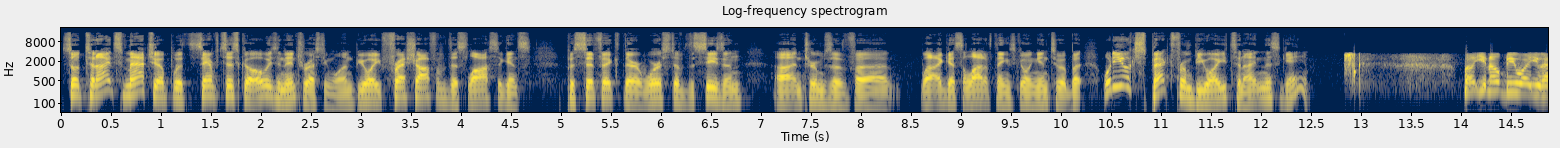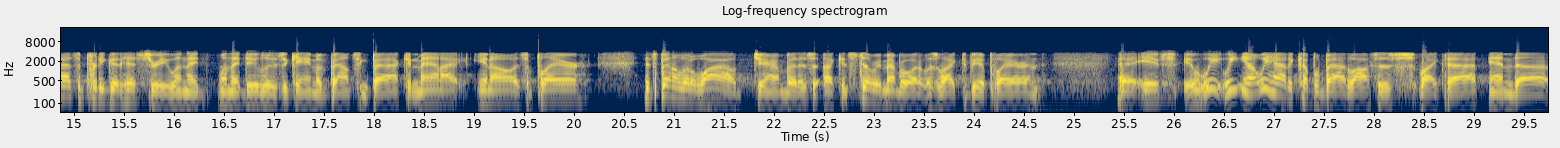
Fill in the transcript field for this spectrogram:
So tonight's matchup with San Francisco always an interesting one. BYU fresh off of this loss against Pacific, their worst of the season uh, in terms of uh, well, I guess a lot of things going into it. But what do you expect from BYU tonight in this game? Well, you know BYU has a pretty good history when they when they do lose a game of bouncing back. And man, I you know as a player, it's been a little while, Jarom, but as I can still remember what it was like to be a player. And uh, if, if we we you know we had a couple bad losses like that, and uh,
